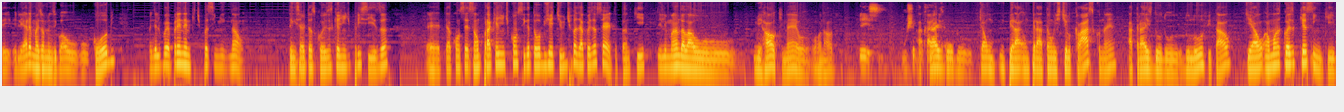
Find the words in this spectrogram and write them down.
Ele era mais ou menos igual o, o Kobe, mas ele foi aprendendo que, tipo assim, não, tem certas coisas que a gente precisa é, ter a concessão para que a gente consiga ter o objetivo de fazer a coisa certa. Tanto que ele manda lá o Mihawk, né, o, o Ronaldo? Isso. Um atrás do, do, que é um, um, pira, um, piratão estilo clássico, né? Atrás do, do, do Luffy e tal. Que é, é uma coisa que, assim, que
